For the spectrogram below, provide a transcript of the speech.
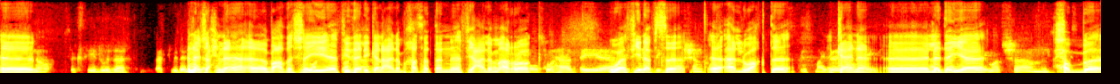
الموسيقية آه، نجحنا آه، بعض الشيء في ذلك العالم خاصة في عالم الروك. وفي نفس آه، الوقت كان آه، لدي حب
